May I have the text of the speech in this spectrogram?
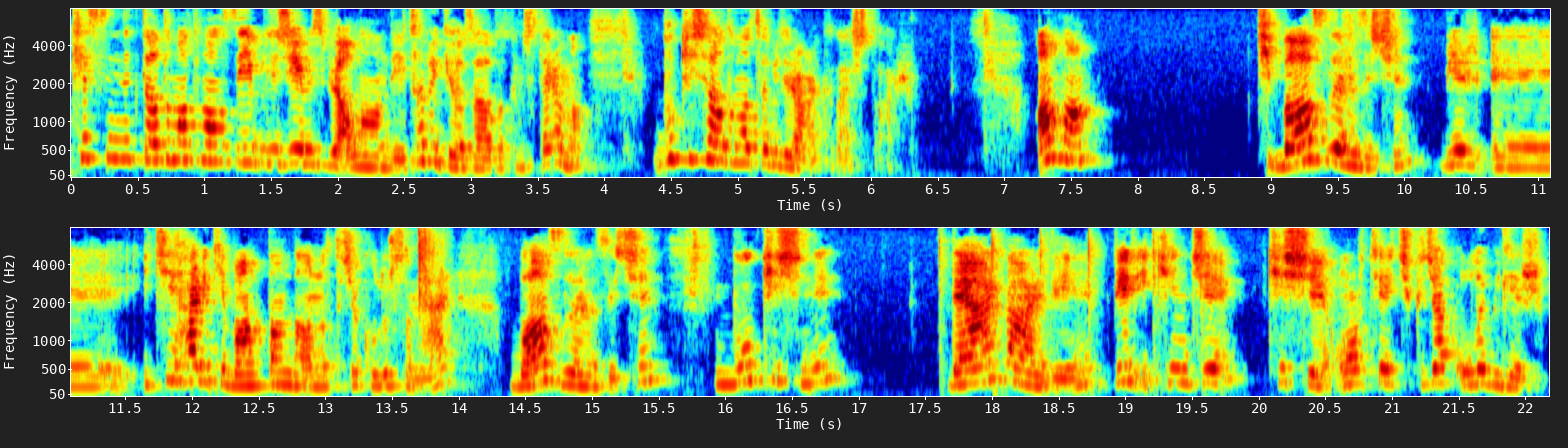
kesinlikle adım atmaz diyebileceğimiz bir alan değil. Tabii ki özel bakım ister ama bu kişi adım atabilir arkadaşlar. Ama ki bazılarınız için bir e, iki her iki banttan da anlatacak olursam eğer bazılarınız için bu kişinin değer verdiği bir ikinci kişi ortaya çıkacak olabilir.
